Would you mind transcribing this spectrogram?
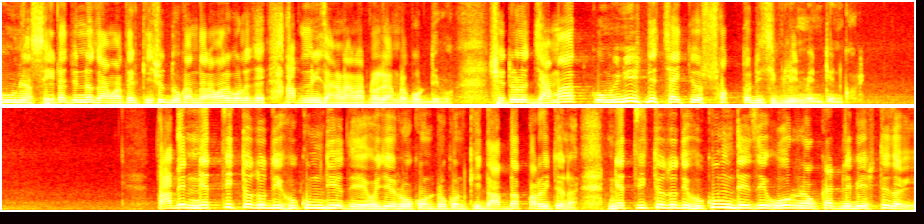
গুণ আছে এটার জন্য জামাতের কিছু দোকানদার আমার বলে যে আপনি জানান আপনারা আমরা ভোট দেবো। সেটা হলো জামাত কমিউনিস্টদের চাইতেও শক্ত ডিসিপ্লিন মেনটেন করে। তাদের নেতৃত্ব যদি হুকুম দিয়ে দেয় ওই যে রোকন টোকন কি দাব দাব পার হইতো না? নেতৃত্ব যদি হুকুম দেয় যে ওর রক কাটলে বেসতে যাবে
